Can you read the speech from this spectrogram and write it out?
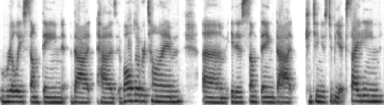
really something that has evolved over time. Um, it is something that continues to be exciting.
